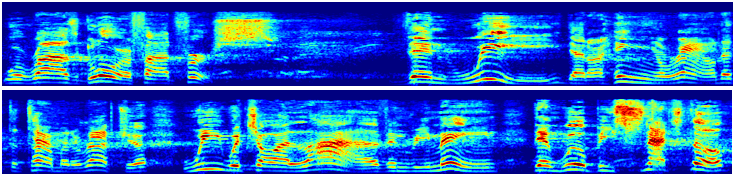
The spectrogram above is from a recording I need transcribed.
will rise glorified first. Then we that are hanging around at the time of the rapture, we which are alive and remain, then will be snatched up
